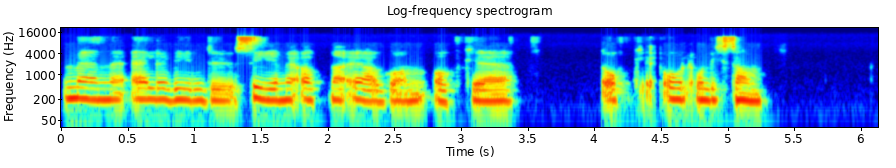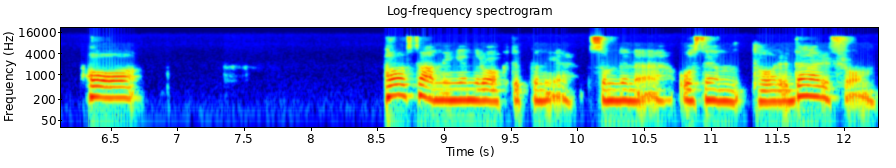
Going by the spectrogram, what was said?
men eller vill du se med öppna ögon och, eh, och, och, och liksom ha, ta sanningen rakt upp och ner som den är och sen ta det därifrån.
